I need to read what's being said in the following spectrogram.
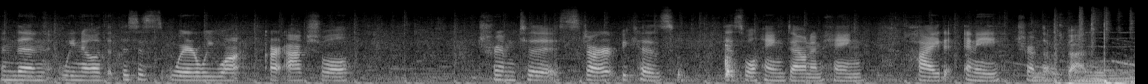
And then we know that this is where we want our actual trim to start because this will hang down and hang, hide any trim that we've got.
